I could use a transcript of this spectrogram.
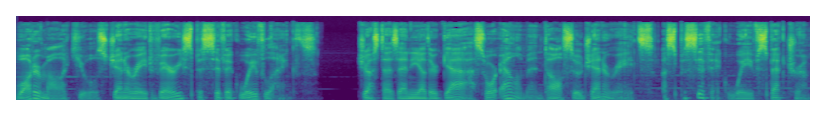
Water molecules generate very specific wavelengths, just as any other gas or element also generates a specific wave spectrum.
